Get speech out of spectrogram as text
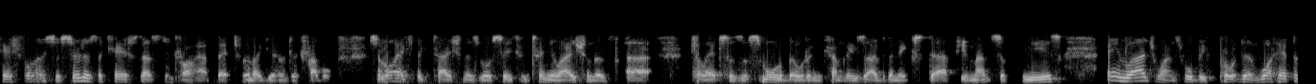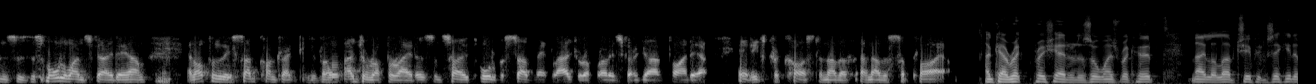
cash flow. So as soon as the cash starts to dry up, that's when they get into trouble. So my expectation is we'll see continuation of uh, collapses of smaller building companies over the next uh, few months of years, and large ones will be put in. What happens is the smaller ones go down, and often they're subcontracting to the larger operators, and so all of a sudden that larger operator's got to go and find out at extra cost another another supplier. Okay, Rick, appreciate it as always. Rick Herd, Naylor Love, Chief Executive.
